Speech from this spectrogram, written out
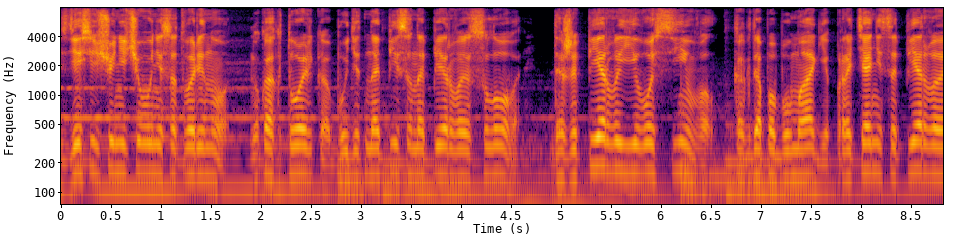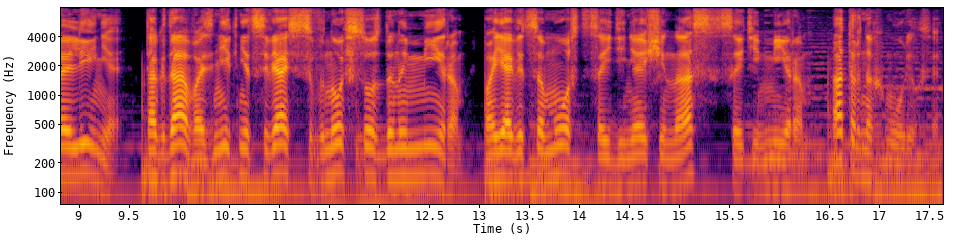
Здесь еще ничего не сотворено, но как только будет написано первое слово, даже первый его символ, когда по бумаге протянется первая линия, Тогда возникнет связь с вновь созданным миром, появится мост, соединяющий нас с этим миром. Атор нахмурился.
